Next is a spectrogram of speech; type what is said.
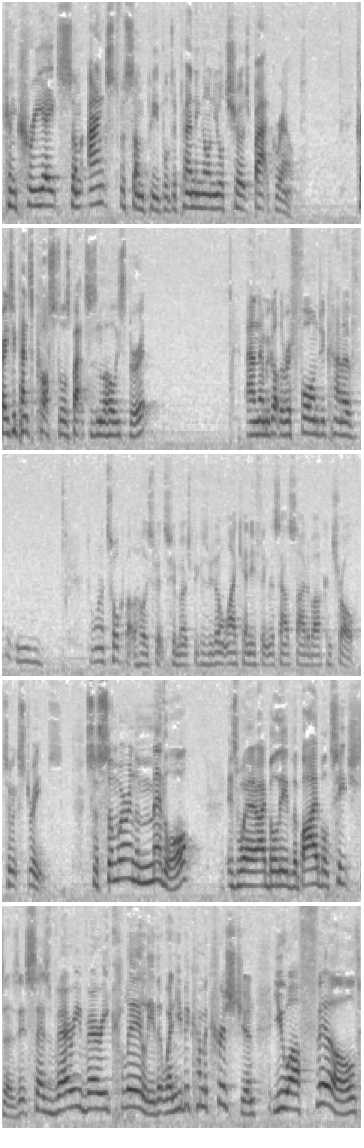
can create some angst for some people depending on your church background. Crazy Pentecostals, baptism of the Holy Spirit. And then we've got the Reformed who kind of mm, don't want to talk about the Holy Spirit too much because we don't like anything that's outside of our control. Two extremes. So somewhere in the middle, is where I believe the Bible teaches us. It says very, very clearly that when you become a Christian, you are filled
